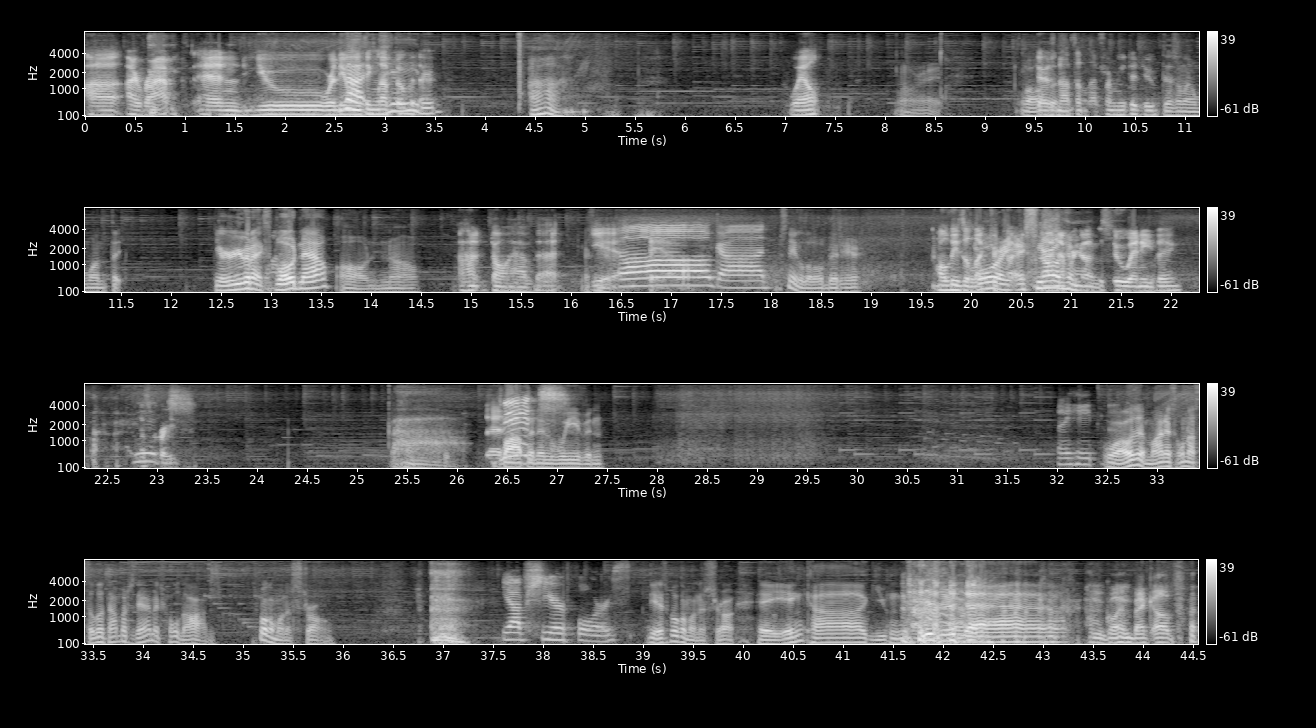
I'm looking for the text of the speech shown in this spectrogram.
Uh, I wrapped, and you were the only thing left over there. Ah. Well, All right. Well, there's there's, nothing left for me to do. there's only one thing. You're, you're gonna explode now? Oh no! I don't have that. That's Yeah. weird. Oh God. Just need a little bit here. All these electric. worry, I types, snarled never him got once. to do anything. That's crazy. Ah, bobbing and weaving. I hate. Well, I was at minus one. I still did that much damage. Hold on. This Pokemon is strong. You have sheer force. Yeah, this Pokemon is strong. Hey, Incog, you can get Wizard now. I'm going back up.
